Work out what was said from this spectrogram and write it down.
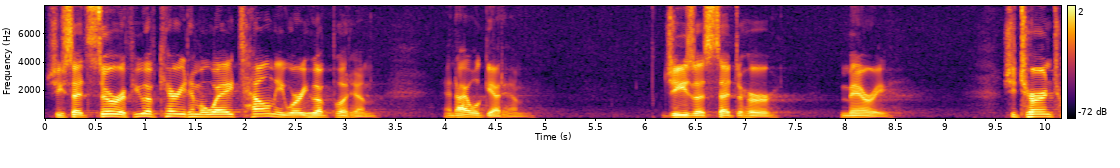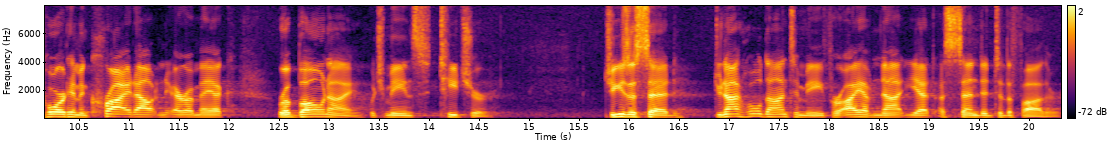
she said, Sir, if you have carried him away, tell me where you have put him, and I will get him. Jesus said to her, Mary. She turned toward him and cried out in Aramaic, Rabboni, which means teacher. Jesus said, Do not hold on to me, for I have not yet ascended to the Father.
